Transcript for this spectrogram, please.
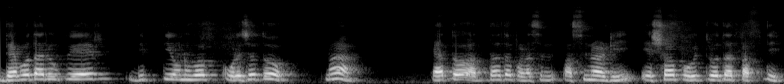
দেবতা রূপের দীপ্তি অনুভব করেছ তো? না? এত আধ্যাত্ম পার্সোনালিটি, এসব পবিত্রতার প্রাপ্তি।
